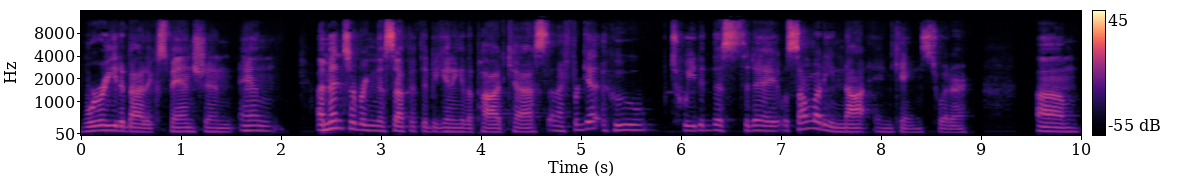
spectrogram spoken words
worried about expansion and I meant to bring this up at the beginning of the podcast and I forget who tweeted this today. It was somebody not in Kane's Twitter. Um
